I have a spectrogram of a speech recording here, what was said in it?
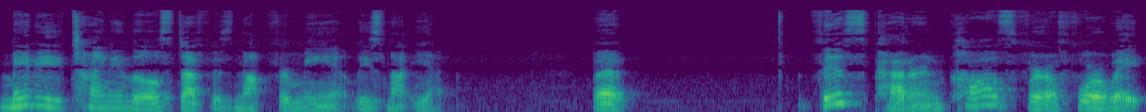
maybe tiny little stuff is not for me, at least not yet. But this pattern calls for a four weight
